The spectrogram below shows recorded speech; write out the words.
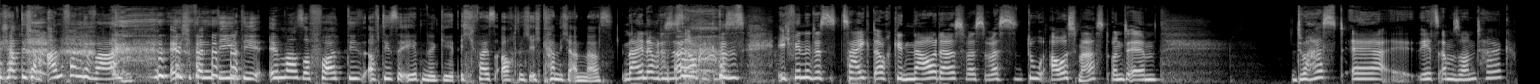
Ich habe dich am Anfang gewarnt. Ich bin die, die immer sofort die, auf diese Ebene geht. Ich weiß auch nicht, ich kann nicht anders. Nein, aber das ist auch, das ist, ich finde, das zeigt auch genau das, was, was du ausmachst. Und ähm, Du hast äh, jetzt am Sonntag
